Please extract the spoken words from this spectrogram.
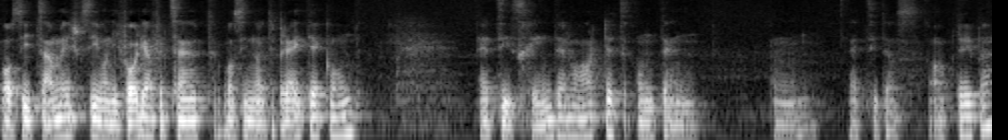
wo sie zusammen war, was ich vorher erzählt habe, wo sie noch in der Breite gewohnt hat sie ein Kind erwartet und dann ähm, hat sie das abgetrieben.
